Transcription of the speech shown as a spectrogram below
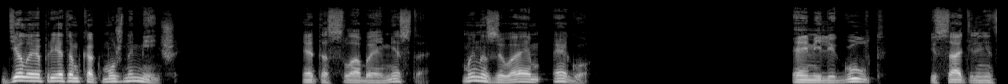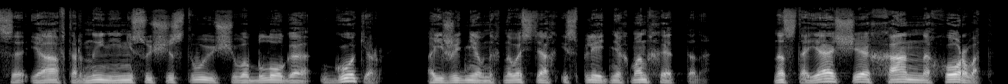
делая при этом как можно меньше. Это слабое место мы называем эго. Эмили Гулт, писательница и автор ныне несуществующего блога «Гокер» о ежедневных новостях и сплетнях Манхэттена, настоящая Ханна Хорват.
